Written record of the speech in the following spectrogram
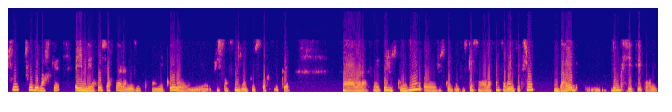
tout tout le marquait et il me les ressortait à la maison en écho, puissance mille en plus. Donc, ça, voilà, ça a été jusqu'au bout, jusqu'au bout, jusqu'à la fin de sa moyenne section, une période d'anxiété pour lui.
